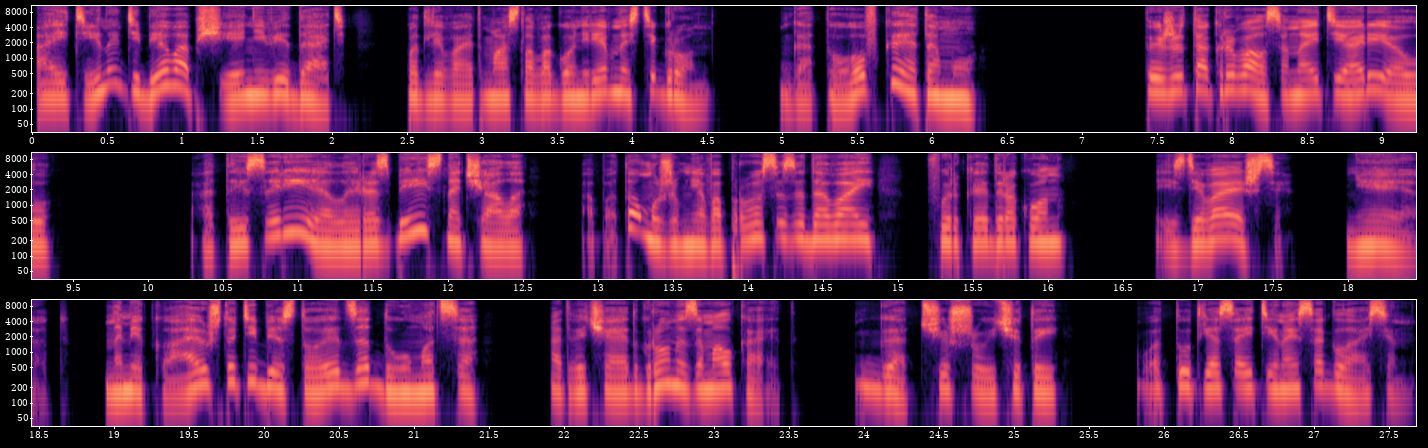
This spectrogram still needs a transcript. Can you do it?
а идти на тебе вообще не видать», — подливает масло в огонь ревности Грон. «Готов к этому?» «Ты же так рвался найти Ариэлу». «А ты с Ариэлой разберись сначала, а потом уже мне вопросы задавай», — фыркает дракон. «Издеваешься?» «Нет, намекаю, что тебе стоит задуматься», — отвечает Грон и замолкает. «Гад чешуйчатый. Вот тут я с Айтиной согласен.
